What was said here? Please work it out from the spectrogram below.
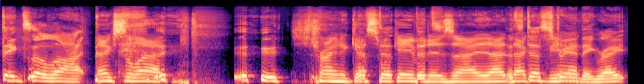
Thanks a lot. Thanks a lot. Just trying to guess what game it is. Uh, that's- I, I, That's that Death Stranding, right?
